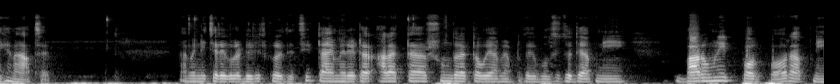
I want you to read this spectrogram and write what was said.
এখানে আছে। আমি নিচের এগুলো ডিলিট করে দিচ্ছি। টাইমের এটার আর একটা সুন্দর একটা ওয়ে আমি আপনাদেরকে বলছি, যদি আপনি বারো মিনিট পর পর আপনি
